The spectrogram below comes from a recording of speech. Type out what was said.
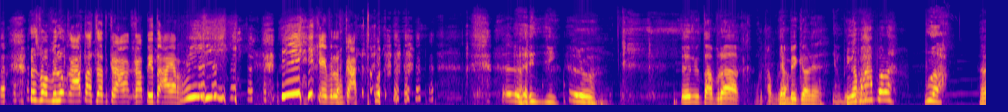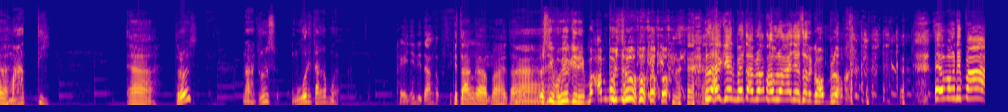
Terus mobil lo ke atas dan keangkat itu air. Kayak film kartun. Anjing Aduh. Terus tabrak. Gua tabrak. Yang begalnya. Yang Ya, begal. apa-apa lah. buah Hah. mati Ya, terus nah terus gua ditangkap nggak Kayaknya ditangkap sih. ditangkap, Kalau nah, ditangkap. Nah. Terus ibunya gini, mampus lu. Lagian main tabrak-tabrak aja ser goblok. Emang nih Pak,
